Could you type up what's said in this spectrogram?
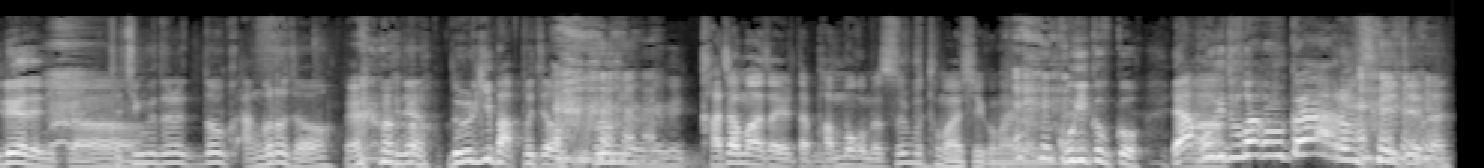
이래야 되니까. 제 친구들은 또 안 그러죠. 그냥 놀기 바쁘죠. 그럼요. 가자마자 일단 밥 먹으면서 술부터 마시고 막 이러는 고기 굽고 야 아. 고기 누가 구울 거야? 그러면서 이제 나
